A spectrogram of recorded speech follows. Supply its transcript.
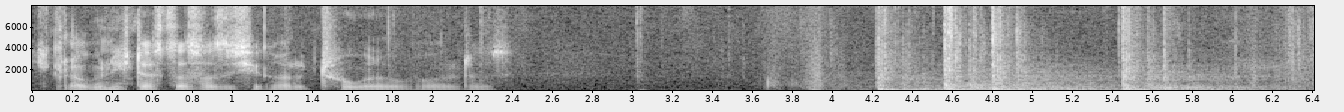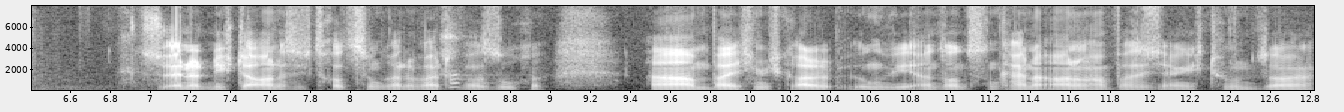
Ich glaube nicht, dass das, was ich hier gerade tue, gewollt ist. Das ändert nicht daran, dass ich trotzdem gerade weiter versuche. Ähm, weil ich mich gerade irgendwie ansonsten keine Ahnung habe, was ich eigentlich tun soll.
